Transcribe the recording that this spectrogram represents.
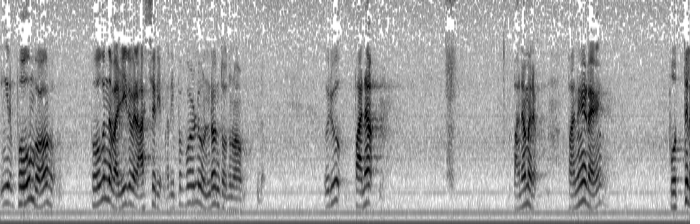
ഇങ്ങനെ പോകുമ്പോ പോകുന്ന വഴിയിൽ ഒരു ആശ്ചര്യം. അത് ഇപ്പോഴും ഉണ്ടോന്ന് തോന്നുന്നു ഒരു പന പനമരം. പനയുടെ പൊത്തിൽ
